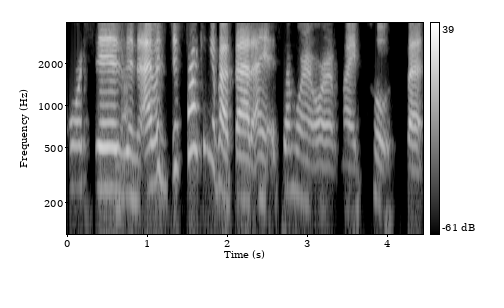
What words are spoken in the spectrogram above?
courses, yeah. and I was just talking about that I, somewhere or my post, but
